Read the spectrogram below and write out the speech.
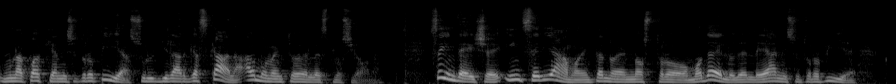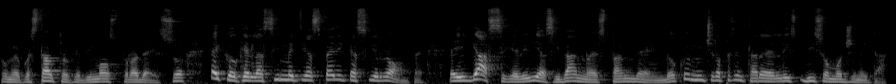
una qualche anisotropia sul, di larga scala al momento dell'esplosione. Se invece inseriamo all'interno del nostro modello delle anisotropie, come quest'altro che vi mostro adesso, ecco che la simmetria sferica si rompe e i gas che via via si vanno espandendo cominciano a presentare delle disomogeneità.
